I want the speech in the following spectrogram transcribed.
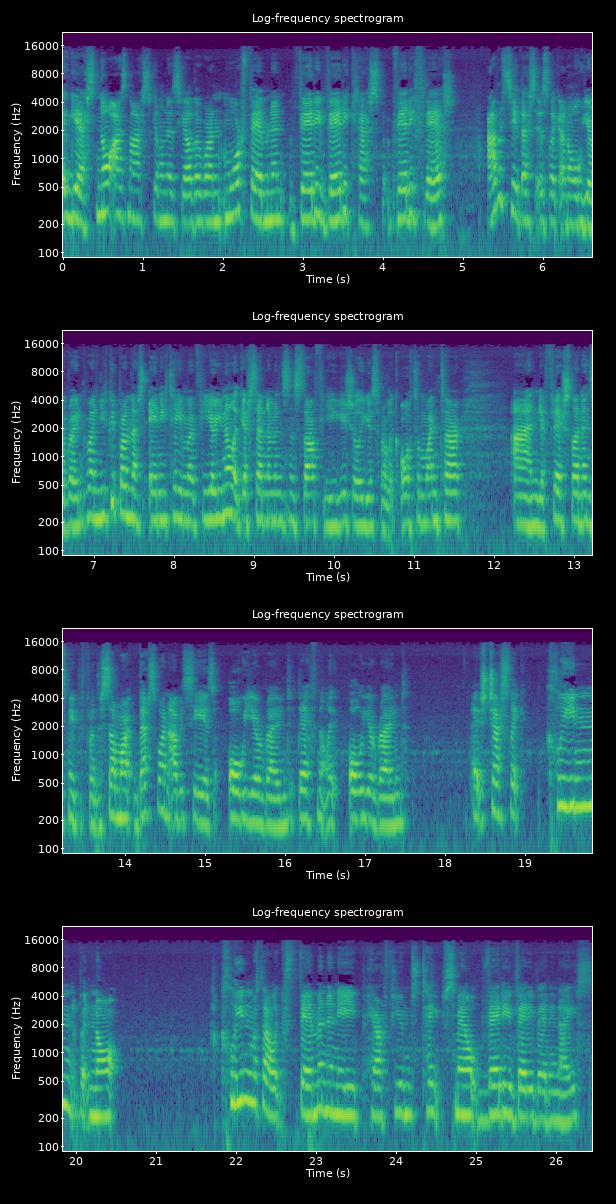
yes, not as masculine as the other one. More feminine, very, very crisp, very fresh. I would say this is like an all year round one. You could burn this any time of year. You know, like your cinnamons and stuff you usually use for like autumn, winter, and your fresh linens maybe for the summer. This one I would say is all year round. Definitely all year round. It's just like clean but not clean with a like feminine perfumed type smell. Very, very, very nice.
